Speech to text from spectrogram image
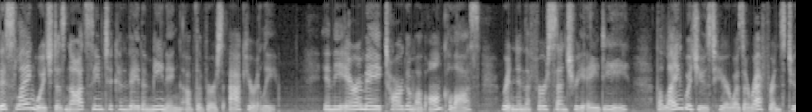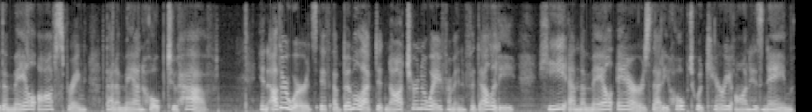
This language does not seem to convey the meaning of the verse accurately. In the Aramaic Targum of Onkelos, written in the first century AD, the language used here was a reference to the male offspring that a man hoped to have. In other words, if Abimelech did not turn away from infidelity, he and the male heirs that he hoped would carry on his name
